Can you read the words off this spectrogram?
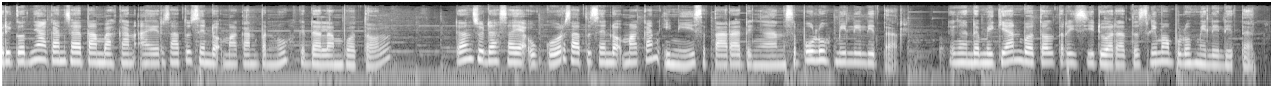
Berikutnya akan saya tambahkan air 1 sendok makan penuh ke dalam botol. Dan sudah saya ukur 1 sendok makan ini setara dengan 10 ml dengan demikian botol terisi 250 ml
